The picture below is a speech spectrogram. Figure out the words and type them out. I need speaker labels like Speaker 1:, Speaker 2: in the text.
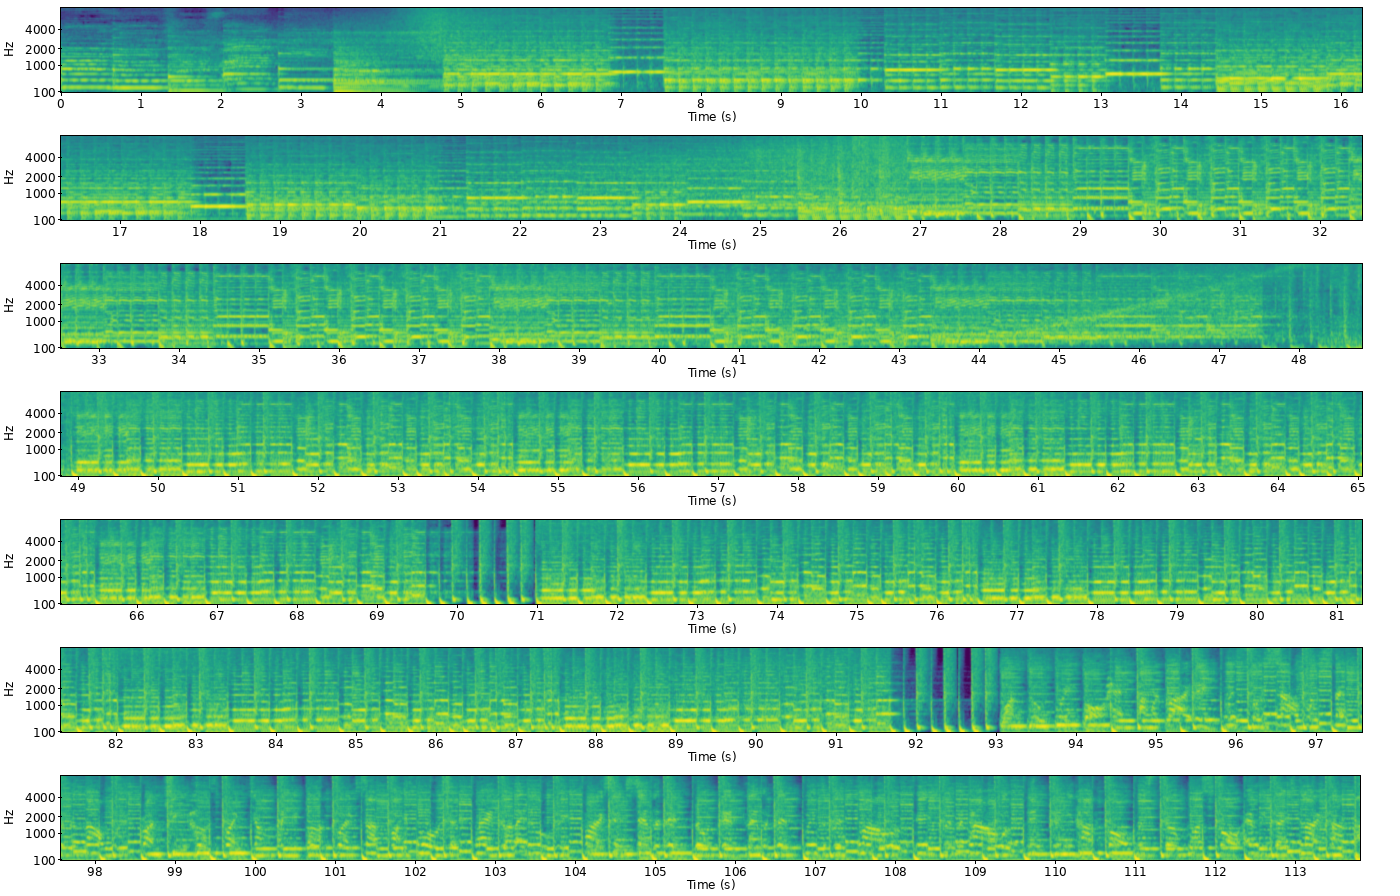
Speaker 1: Bye. We'll be right back. 会败印，会水下会赛会闹会乱去喝醉，让你喝醉，散发的过程，奈何来路里，发现现在的路点，来我这规则的 power，一直没 power，你听好过，wisdom must go，every day is like that。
